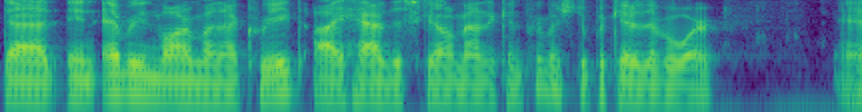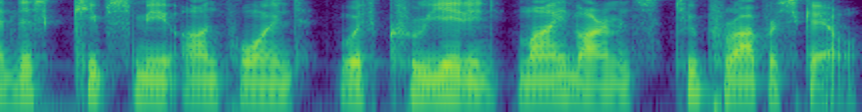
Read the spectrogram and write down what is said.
that in every environment I create, I have the scale mannequin pretty much duplicated everywhere. And this keeps me on point with creating my environments to proper scale.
